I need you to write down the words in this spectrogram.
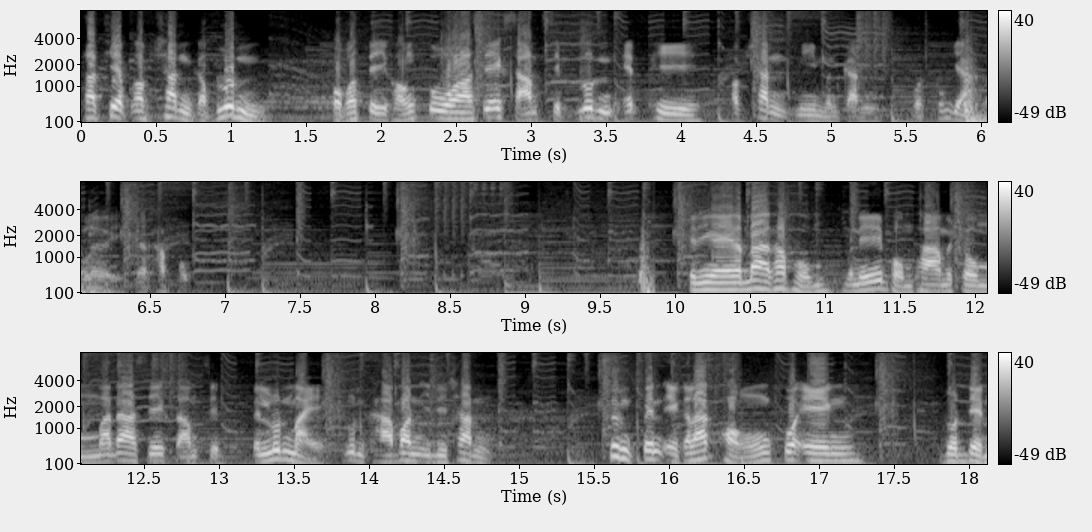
ถ้าเทียบออปชันกับรุ่นปกติของตัว CX30 รุ่น SP ออปชันมีเหมือนกันหมดทุกอย่างเลยนะครับผมเป็นยังไงกันบ้างครับผม วันนี้ผมพามาชม Mazda CX30 เป็นรุ่นใหม่ รุ่น Carbon Edition ซึ่งเป็นเอกลักษณ์ของตัวเองโดดเด่น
